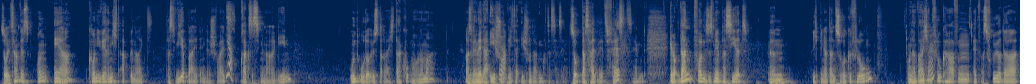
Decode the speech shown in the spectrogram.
So, jetzt haben wir es on air. Conny wäre nicht abgeneigt, dass wir beide in der Schweiz Ja. Praxisseminare geben und oder Österreich. Da gucken wir auch nochmal. Also wenn wir da eh schon, Ja. wenn ich da eh schon da bin, macht das ja Sinn. So, das halten wir jetzt fest. Sehr gut. Genau, dann folgendes ist mir passiert. Ähm, ich bin ja dann zurückgeflogen und dann war ich am Flughafen, etwas früher da.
